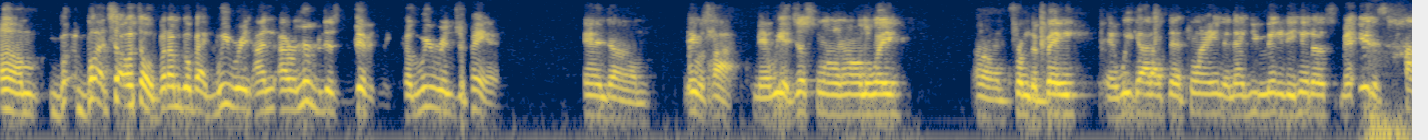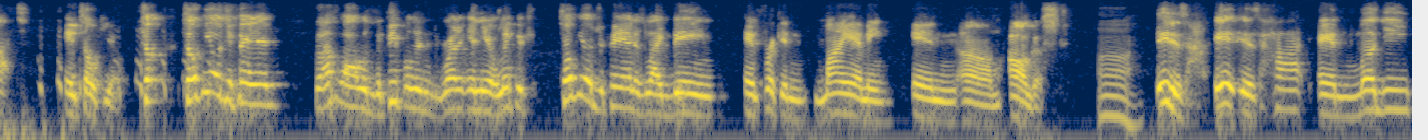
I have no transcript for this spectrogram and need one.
um, but, but so so but I'm gonna go back. We were in, I, I remember this vividly because we were in Japan, and um, it was hot. Man, we had just flown all the way um from the bay, and we got off that plane, and that humidity hit us. Man, it is hot in Tokyo. To- Tokyo, Japan. So that's why I was the people in running in the Olympics. Tokyo, Japan is like being in freaking Miami in um August. Uh, It is it is hot and muggy,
